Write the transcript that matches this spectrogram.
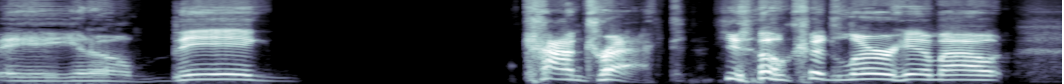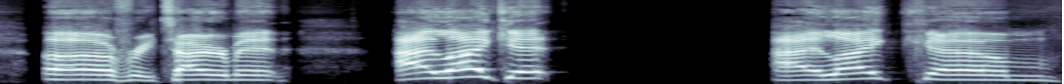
a you know, big contract, you know, could lure him out of retirement. I like it. I like um,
